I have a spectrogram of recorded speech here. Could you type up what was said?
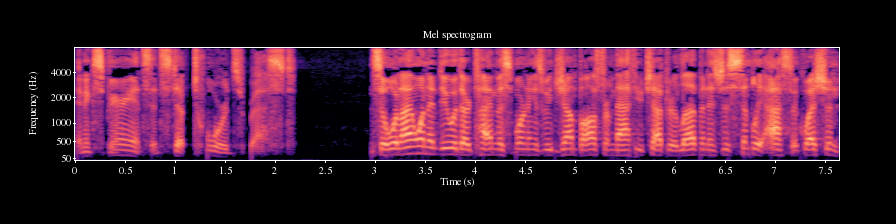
and experience and step towards rest. So, what I want to do with our time this morning as we jump off from Matthew chapter 11 is just simply ask the question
